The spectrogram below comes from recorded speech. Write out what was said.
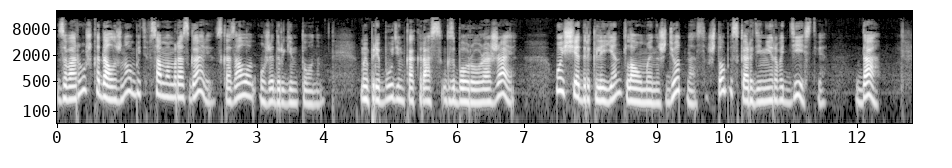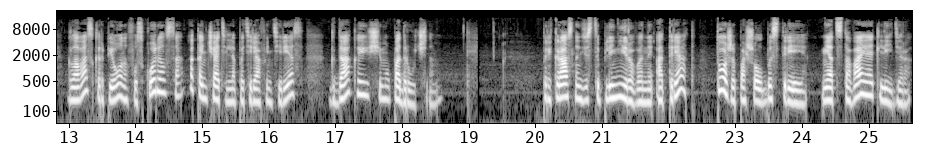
«Заварушка должно быть в самом разгаре», — сказал он уже другим тоном. «Мы прибудем как раз к сбору урожая. Мой щедрый клиент Лаумен ждет нас, чтобы скоординировать действия». «Да». Глава Скорпионов ускорился, окончательно потеряв интерес к дакающему подручному. Прекрасно дисциплинированный отряд тоже пошел быстрее, не отставая от лидера.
